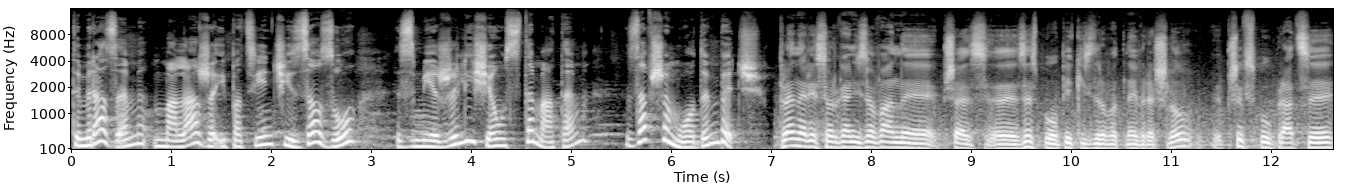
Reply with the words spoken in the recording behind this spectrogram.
Tym razem malarze i pacjenci ZOZ-u zmierzyli się z tematem Zawsze młodym być. Plener jest organizowany przez e, Zespół Opieki Zdrowotnej w Reszlu przy współpracy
